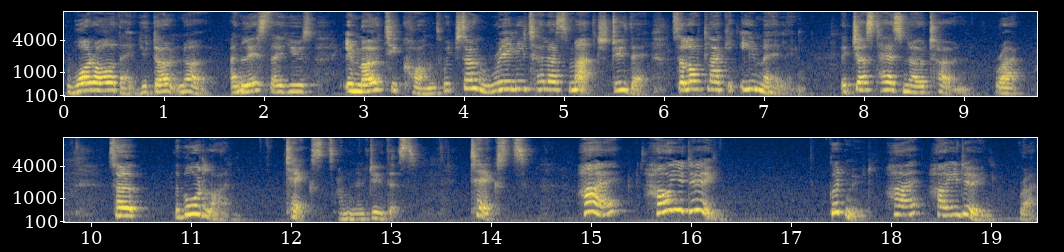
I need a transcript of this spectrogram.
what are they? You don't know unless they use emoticons which don't really tell us much, do they? It's a lot like emailing. It just has no tone, right? So the borderline texts, I'm going to do this, texts, hi, how are you doing? Good mood. Hi, how are you doing? Right.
